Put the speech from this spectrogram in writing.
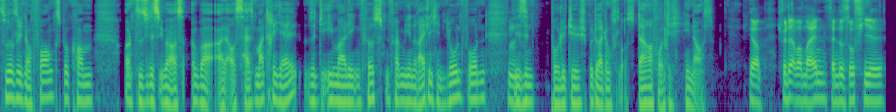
zusätzlich noch Fonds bekommen. Und so sieht es überall aus. Überall aus. Das heißt, materiell sind die ehemaligen Fürstenfamilien reichlich entlohnt worden. Hm. Sie sind politisch bedeutungslos. Darauf wollte ich hinaus. Ja, ich würde aber meinen, wenn du so viel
